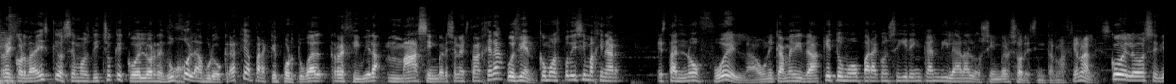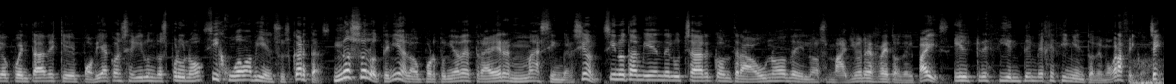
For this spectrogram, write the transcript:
¿Recordáis que os hemos dicho que Coelho redujo la burocracia para que Portugal recibiera más inversión extranjera? Pues bien, como os podéis imaginar, esta no fue la única medida que tomó para conseguir encandilar a los inversores internacionales. Coelho se dio cuenta de que podía conseguir un 2 por 1 si jugaba bien sus cartas. No solo tenía la oportunidad de atraer más inversión, sino también de luchar contra uno de los mayores retos del país, el creciente envejecimiento demográfico. Sí,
